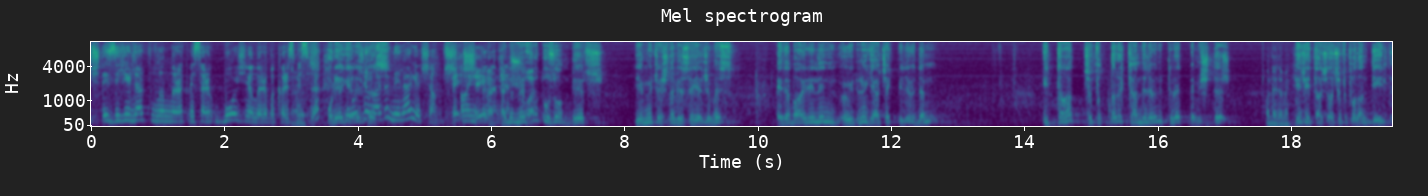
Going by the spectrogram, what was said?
işte zehirler kullanılarak vesaire Borgia'lara bakarız mesela. Oraya geleceğiz. Borgia'larda neler yaşanmış Ve aynı şey var, dönemde. tabii. Şimdi şu var. Mesut Uzun bir 23 yaşında bir seyircimiz. Edebali'nin öğüdünü gerçek bilirdim. İttihat çıfıtları kendilerini türetmemiştir. O ne demek? Hiç İttihatçılar çıfıt falan değildi.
